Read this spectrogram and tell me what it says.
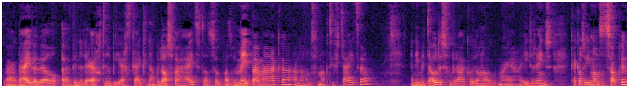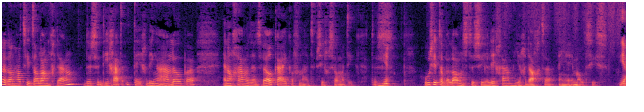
Waarbij we wel uh, binnen de ergotherapie echt kijken naar belastbaarheid. Dat is ook wat we meetbaar maken aan de hand van activiteiten. En die methodes gebruiken we dan ook. Maar ja, iedereen's. Kijk, als iemand het zou kunnen, dan had hij het al lang gedaan. Dus die gaat tegen dingen aanlopen. En dan gaan we het wel kijken vanuit de psychosomatiek. Dus ja. hoe zit de balans tussen je lichaam, je gedachten en je emoties? Ja,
